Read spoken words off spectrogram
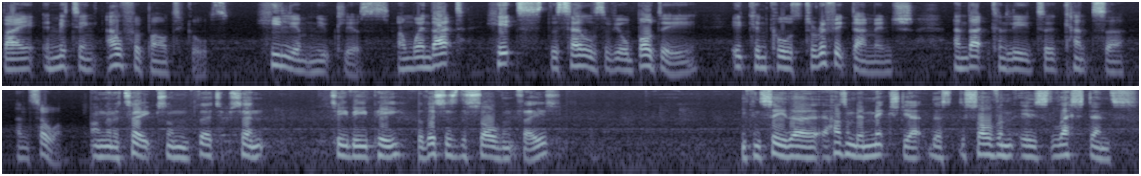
by emitting alpha particles, helium nucleus. And when that hits the cells of your body, it can cause terrific damage and that can lead to cancer and so on. I'm going to take some 30% TBP. So this is the solvent phase. You can see there it hasn't been mixed yet. The, the solvent is less dense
